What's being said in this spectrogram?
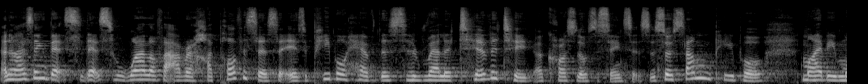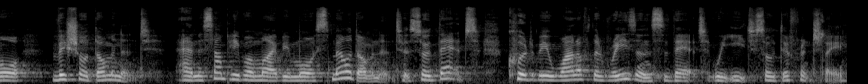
And I think that's, that's one of our hypotheses is people have this relativity across those senses. So some people might be more visual dominant and some people might be more smell dominant. So that could be one of the reasons that we eat so differently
